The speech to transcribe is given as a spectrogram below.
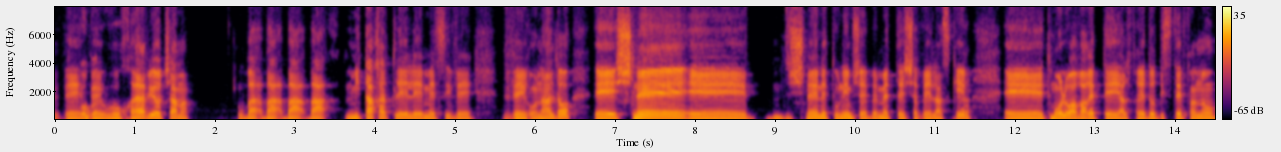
ו- והוא חייב להיות שם. הוא ב- ב- ב- ב- מתחת למסי ו- ורונלדו. אה, שני, אה, שני נתונים שבאמת שווה להזכיר. אה, אתמול הוא עבר את אלפרדו די סטפנו,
